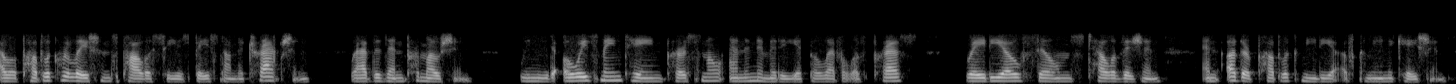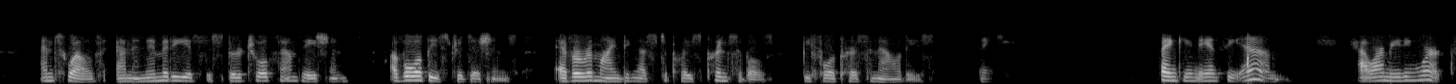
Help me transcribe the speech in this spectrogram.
Our public relations policy is based on attraction rather than promotion. We need always maintain personal anonymity at the level of press, radio, films, television, and other public media of communication. And 12. Anonymity is the spiritual foundation of all these traditions, ever reminding us to place principles before personalities. Thank you. Thank you, Nancy M. How our meeting works.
